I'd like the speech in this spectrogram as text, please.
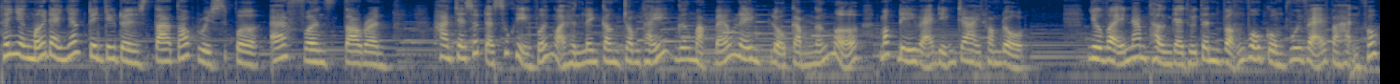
Thế nhưng mới đây nhất trên chương trình Star Top Receiver Advent Starren, Han Chae Suk đã xuất hiện với ngoại hình lên cân trông thấy, gương mặt béo lên, lộ cầm ngấn mở, mất đi vẻ điển trai phong độ. Dù vậy, nam thần dài thủy tinh vẫn vô cùng vui vẻ và hạnh phúc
